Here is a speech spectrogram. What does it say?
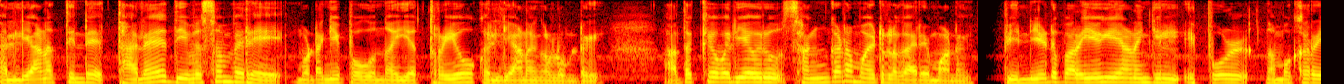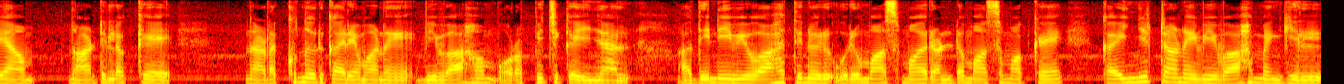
കല്യാണത്തിന്റെ തലേ ദിവസം വരെ മുടങ്ങിപ്പോകുന്ന എത്രയോ കല്യാണങ്ങളുണ്ട്. അതൊക്കെ വലിയ ഒരു സങ്കടമായിട്ടുള്ള കാര്യമാണ്. പിന്നീട് പറയുകയാണെങ്കിൽ ഇപ്പോൾ നമുക്കറിയാം നാട്ടിലൊക്കെ നടക്കുന്ന ഒരു കാര്യമാണ് വിവാഹം ഉറപ്പിച്ചു കഴിഞ്ഞാൽ അതിന് ഈ വിവാഹത്തിന് ഒരു ഒരു മാസമോ രണ്ട് മാസമോ ഒക്കെ കഴിഞ്ഞിട്ടാണ് ഈ വിവാഹമെങ്കിൽ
